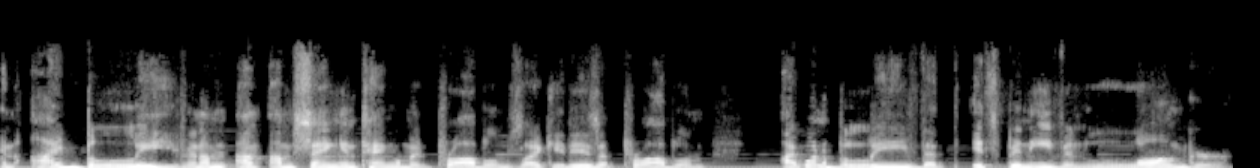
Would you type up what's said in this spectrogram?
And I believe, and I'm, I'm, I'm saying entanglement problems like it is a problem. I want to believe that it's been even longer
